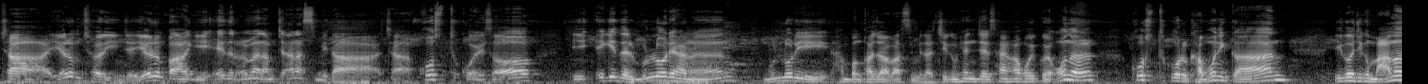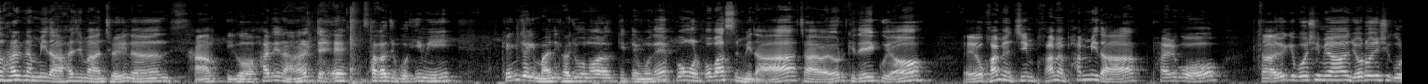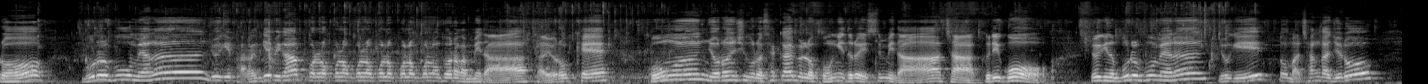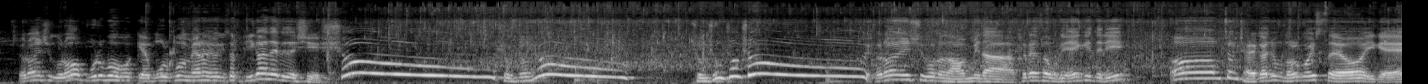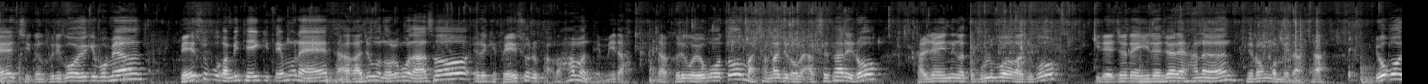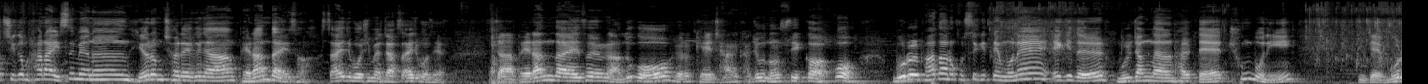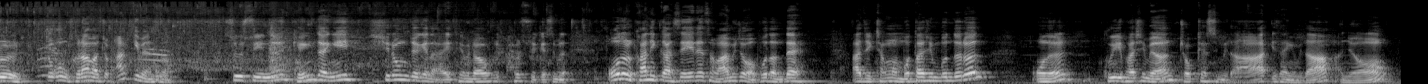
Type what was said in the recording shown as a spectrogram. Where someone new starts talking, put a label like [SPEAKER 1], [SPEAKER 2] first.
[SPEAKER 1] 자, 여름철이 이제 여름방학이 애들 얼마 남지 않았습니다. 자, 코스트코에서 이 애기들 물놀이 하는 물놀이 한번 가져와 봤습니다. 지금 현재 사용하고 있고요. 오늘 코스트코를 가보니까 이거 지금 만 원 할인합니다. 하지만 저희는 삼, 이거 할인 안 할 때 사가지고 이미 굉장히 많이 가지고 놀았기 때문에 뽕을 뽑았습니다. 자, 이렇게 돼 있고요. 예, 요 가면 지금 가면 팝니다. 팔고 자 여기 보시면 요런 식으로 물을 부으면은 여기 바람개비가 볼록볼록볼록볼록볼록 돌아갑니다. 자 요렇게 공은 요런 식으로 색깔별로 공이 들어 있습니다. 자 그리고 여기서 물을 부으면은 여기 또 마찬가지로 요런 식으로 물을 부어 볼게요. 물 부으면은 여기서 비가 내리듯이 슈 슝슝슝 슝슝슝 이런 식으로 나옵니다. 그래서 우리 애기들이 엄청 잘 가지고 놀고 있어요. 이게 지금 그리고 여기 보면 배수구가 밑에 있기 때문에 다 가지고 놀고 나서 이렇게 배수를 바로 하면 됩니다. 자 그리고 요것도 마찬가지로 액세서리로 달려 있는 것도 물 부어 가지고 이래저래 이래저래 하는 이런 겁니다. 자 요거 지금 하나 있으면은 여름철에 그냥 베란다에서 사이즈 보시면 자 사이즈 보세요. 자 베란다에서 이렇게 놔두고 이렇게 잘 가지고 놀 수 있을 것 같고 물을 받아놓고 쓰기 때문에 애기들 물 장난할 때 충분히 이제 물을 조금 그나마 좀 아끼면서 쓸 수 있는 굉장히 실용적인 아이템이라고 할 수 있겠습니다. 오늘 가니까 세일해서 마음이 좀 아프던데 아직 장만 못하신 분들은 오늘 구입하시면 좋겠습니다. 이상입니다. 안녕.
